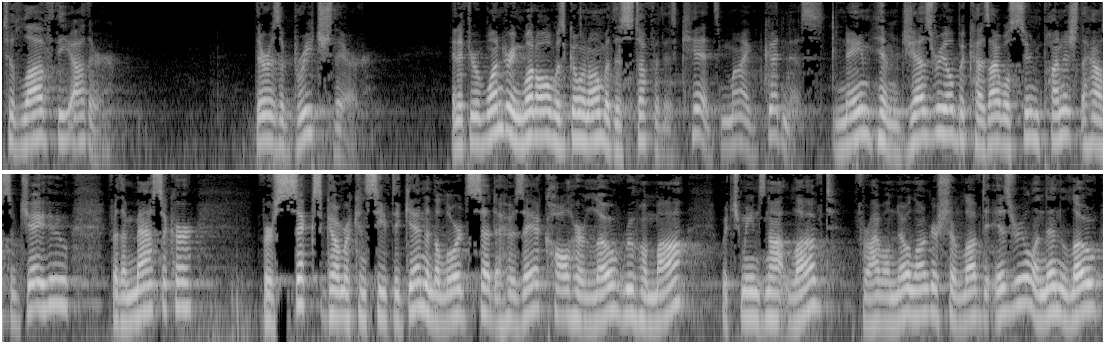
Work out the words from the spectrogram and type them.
to love the other, there is a breach there. And if you're wondering what all was going on with this stuff with his kids, my goodness, name him Jezreel because I will soon punish the house of Jehu for the massacre Verse 6 Gomer conceived again, and the Lord said to Hosea, Call her Lo Ruhamah, which means not loved, for I will no longer show love to Israel. And then Lo,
